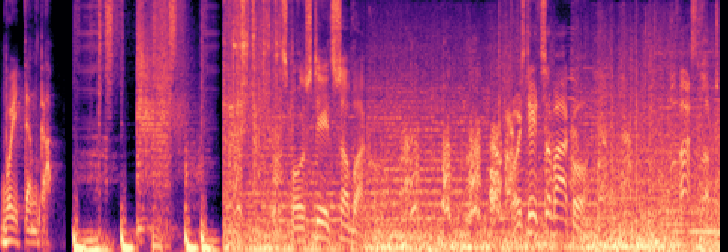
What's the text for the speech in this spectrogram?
Войтенка. Спустіть собаку. Пустіть собаку. Вас, хлопче.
